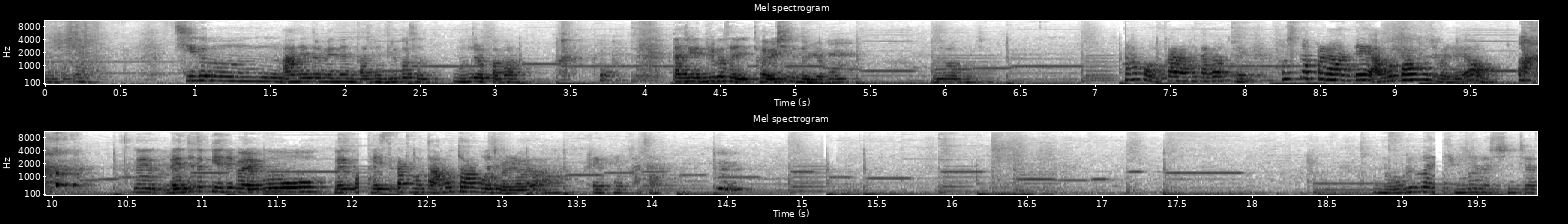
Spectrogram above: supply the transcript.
그래가지고 지금 안 해놓으면 나중에 늙어서 못 놀까봐. 나중에 늙어서 더 열심히 놀려고. 놀아보죠. 하고 올까라 하다가 그 personal 하는데 아무것도 하고 오지 말래요. 그 렌즈도 끼지 말고 메이크업 베이스 같은 것도 아무것도 하고 오지 말래요. 아 그래 그냥 가자. 근데 오랜만에 뒷머리가 진짜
